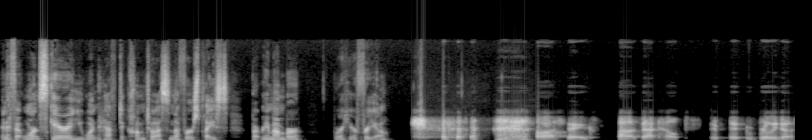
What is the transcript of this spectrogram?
And if it weren't scary, you wouldn't have to come to us in the first place. But remember, we're here for you. uh, thanks. Uh, that helps. It, it really does.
